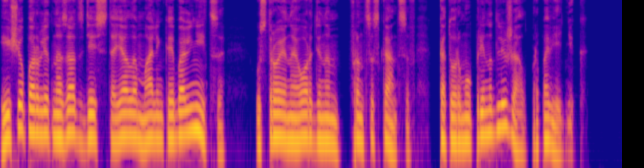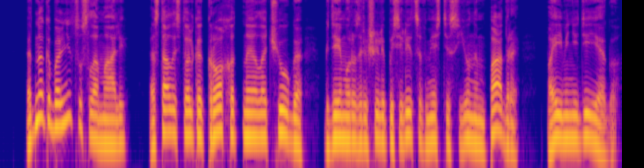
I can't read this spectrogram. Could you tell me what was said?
и еще пару лет назад здесь стояла маленькая больница — устроенное орденом францисканцев, которому принадлежал проповедник. Однако больницу сломали, осталась только крохотная лачуга, где ему разрешили поселиться вместе с юным падре по имени Диего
